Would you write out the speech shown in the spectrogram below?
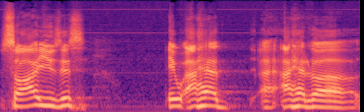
so I use this. It, I had I had uh,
